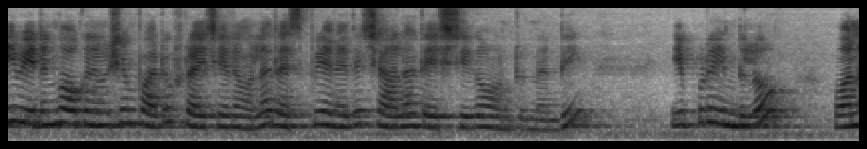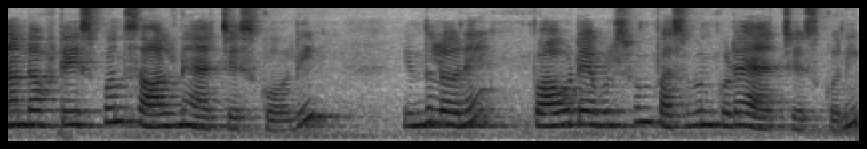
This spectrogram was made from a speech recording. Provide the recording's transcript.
ఈ విధంగా ఒక నిమిషం పాటు ఫ్రై చేయడం వల్ల రెసిపీ అనేది చాలా టేస్టీగా ఉంటుందండి. ఇప్పుడు ఇందులో వన్ అండ్ హాఫ్ టీ స్పూన్ సాల్ట్ని యాడ్ చేసుకోవాలి. ఇందులోనే పావు టేబుల్ స్పూన్ పసుపును కూడా యాడ్ చేసుకొని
